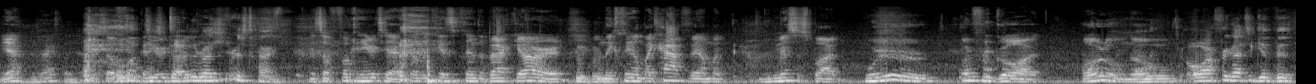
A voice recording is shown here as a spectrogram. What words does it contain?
Yeah, exactly. It's so fucking Just done irritating. it right the first time. It's so fucking irritating. I tell the kids to clean up the backyard, and they clean up like half of it. I'm like, you missed a spot. Where? I forgot. I don't know. Oh, I forgot to get this.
